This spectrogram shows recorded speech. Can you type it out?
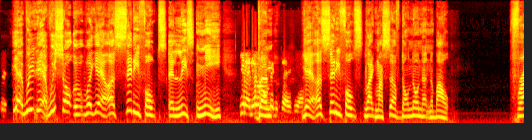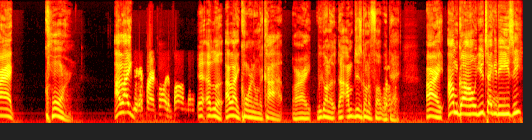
shit. Yeah, we yeah we show. Well, yeah, us city folks, at least me. Yeah, that's what I Don't- meant to say. Yeah. Yeah, us city folks like myself don't know nothing about fried corn. I like Yeah, fried corn bomb, man. Uh, uh, look, I like corn on the cob. All right, we're gonna. I'm just gonna fuck with that. All right, I'm gone. You take it easy.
